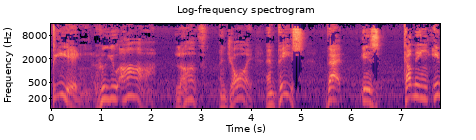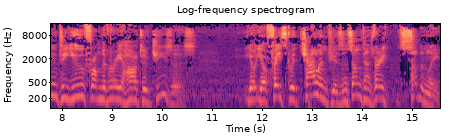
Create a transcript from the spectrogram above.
being who you are love and joy and peace that is coming into you from the very heart of Jesus. You're, you're faced with challenges, and sometimes very suddenly.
